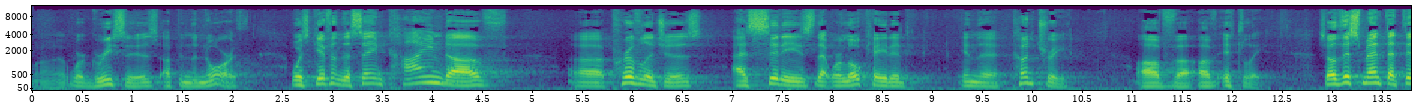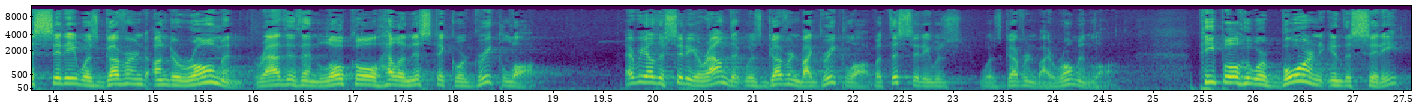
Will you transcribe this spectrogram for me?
uh, where Greece is, up in the north, was given the same kind of uh, privileges as cities that were located in the country of, uh, of Italy. So this meant that this city was governed under Roman rather than local Hellenistic or Greek law. Every other city around it was governed by Greek law, but this city was, was governed by Roman law. People who were born in the city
